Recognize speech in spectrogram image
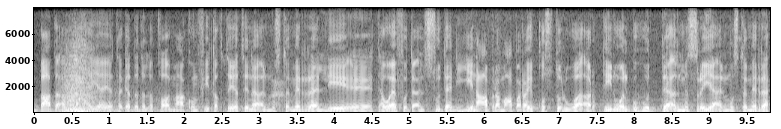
بعد التحية يتجدد اللقاء معكم في تغطيتنا المستمرة لتوافد السودانيين عبر معبري قسطل وأرقين والجهود المصرية المستمرة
